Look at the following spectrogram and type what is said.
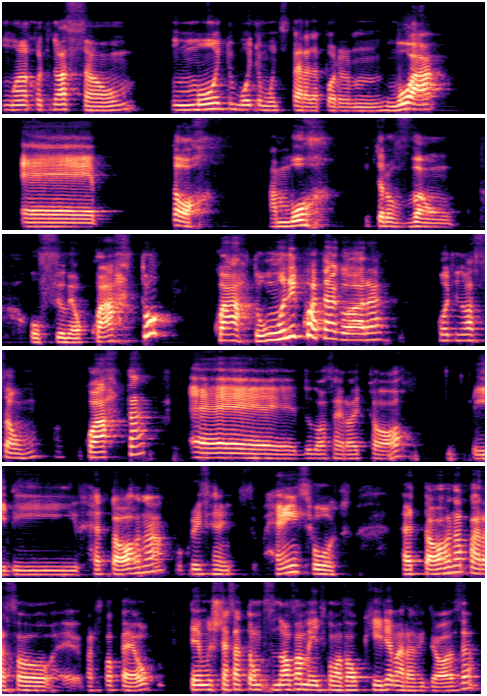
uma continuação muito, muito, muito esperada por Moa é Thor, Amor e Trovão. O filme é o quarto, quarto, único até agora, continuação, quarta, é, do nosso herói Thor. Ele retorna, o Chris Hems- Hemsworth retorna para, seu, eh, para seu papel. Temos Tessa Thompson novamente como a Valkyria maravilhosa.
